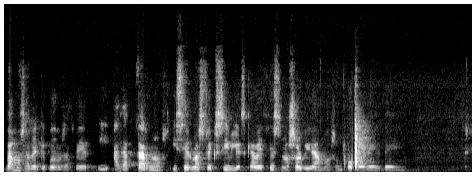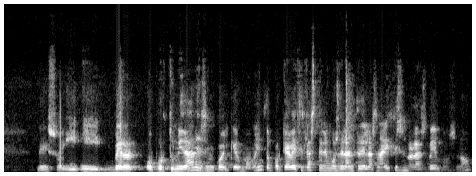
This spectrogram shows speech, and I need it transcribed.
Vamos a ver qué podemos hacer y adaptarnos y ser más flexibles, que a veces nos olvidamos un poco de, eso. Y, ver oportunidades en cualquier momento, porque a veces las tenemos delante de las narices y no las vemos, ¿no?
